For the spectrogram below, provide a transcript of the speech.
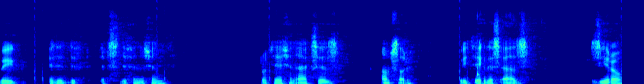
We edit its definition rotation axis. I'm sorry. We take this as 0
